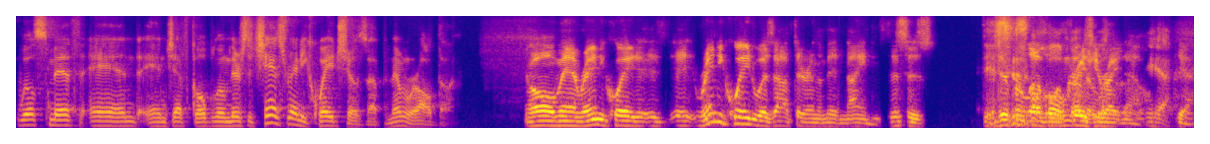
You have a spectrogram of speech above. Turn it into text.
Will Smith and and Jeff Goldblum, there's a chance Randy Quaid shows up, and then we're all done. Oh man, Randy Quaid is it, Randy Quaid was out there in the mid '90s. This is a different level of crazy right now. Yeah, yeah.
